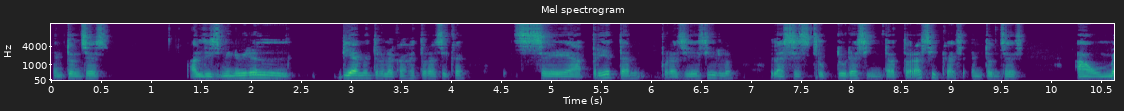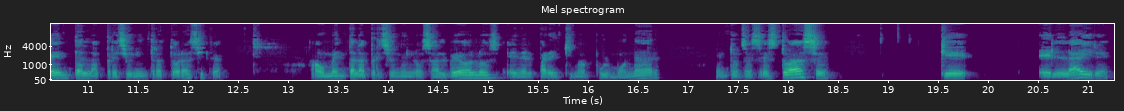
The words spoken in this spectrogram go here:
Entonces, al disminuir el diámetro de la caja torácica, se aprietan, por así decirlo, las estructuras intratorácicas. Entonces, aumenta la presión intratorácica, aumenta la presión en los alveolos, en el parénquima pulmonar. Entonces, esto hace que el aire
